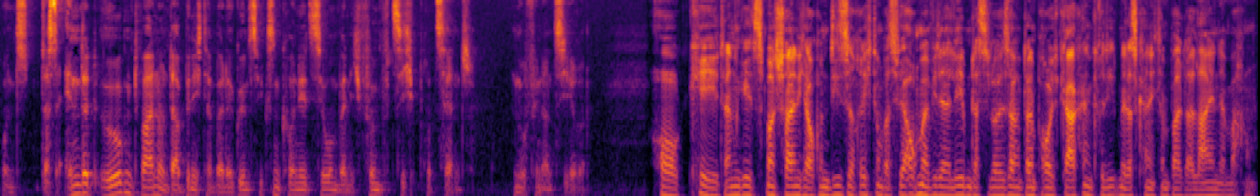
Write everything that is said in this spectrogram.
Und das endet irgendwann, und da bin ich dann bei der günstigsten Kondition, wenn ich 50% nur finanziere. Okay, dann geht es wahrscheinlich auch in diese Richtung, was wir auch mal wieder erleben, dass die Leute sagen, dann brauche ich gar keinen Kredit mehr, das kann ich dann bald alleine machen.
